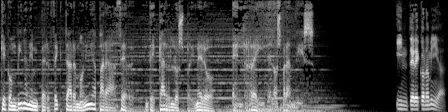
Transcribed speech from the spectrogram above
que combinan en perfecta armonía para hacer de Carlos I el rey de los brandis. Intereconomía.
